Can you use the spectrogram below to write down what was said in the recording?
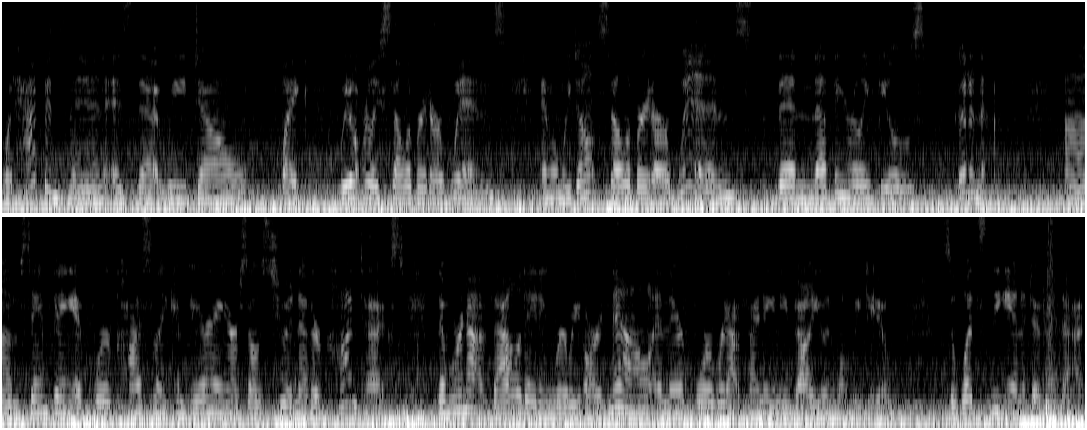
what happens then is that we don't like we don't really celebrate our wins. And when we don't celebrate our wins then nothing really feels good enough. Um, same thing if we're constantly comparing ourselves to another context then we're not validating where we are now and therefore we're not finding any value in what we do. So what's the antidote to that?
